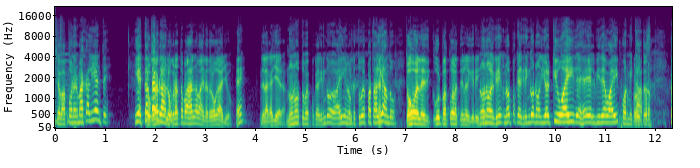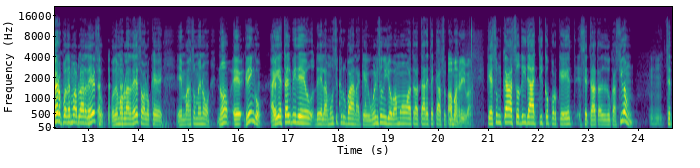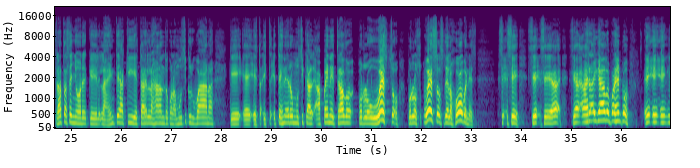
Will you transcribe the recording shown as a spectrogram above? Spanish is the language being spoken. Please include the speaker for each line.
Speaker 1: se va a poner más caliente. Y está
Speaker 2: Logra-
Speaker 1: temblando.
Speaker 2: ¿Lograste bajar la vaina de los gallos?
Speaker 1: ¿Eh?
Speaker 2: De la gallera.
Speaker 1: No, no, tuve, porque el gringo ahí en lo que estuve pataleando.
Speaker 2: Todo le disculpa, toda la tiene el gringo.
Speaker 1: no, no, el gringo, no, porque el gringo nos dio el cue ahí, dejé el video ahí por mitad.
Speaker 2: Pero
Speaker 1: Pero,
Speaker 2: usted-
Speaker 1: pero podemos hablar de eso, podemos hablar de eso, a lo que eh, más o menos. No, eh, gringo, ahí está el video de la música urbana que Wilson y yo vamos a tratar este caso. que-
Speaker 2: Vamos arriba.
Speaker 1: Que es un caso didáctico porque es- se trata de educación. Se trata, señores, que la gente aquí está relajando con la música urbana, que eh, este, este género musical ha penetrado por los huesos, por los huesos de los jóvenes. Se, se- se- se ha, arraigado, por ejemplo,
